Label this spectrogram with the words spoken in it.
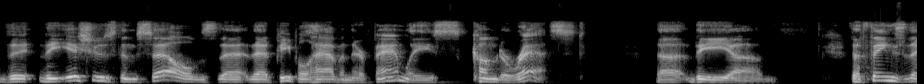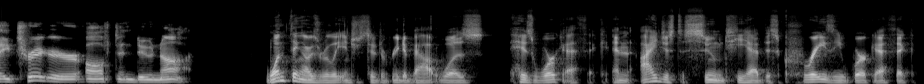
the the issues themselves that that people have in their families come to rest. Uh, the uh, the things they trigger often do not. One thing I was really interested to read about was his work ethic, and I just assumed he had this crazy work ethic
